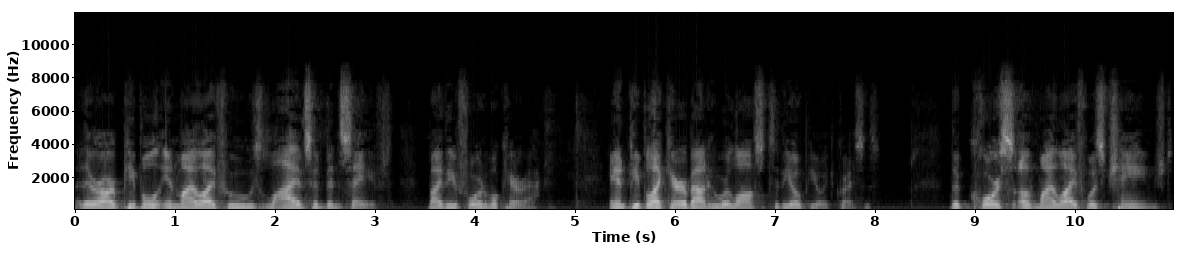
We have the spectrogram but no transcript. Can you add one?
There are people in my life whose lives have been saved by the Affordable Care Act, and people I care about who were lost to the opioid crisis. The course of my life was changed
